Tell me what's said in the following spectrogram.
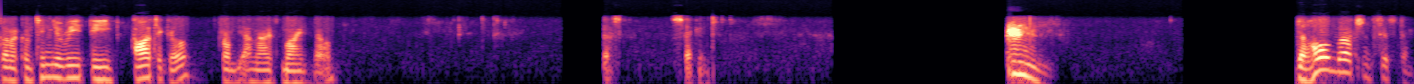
going to continue read the article from the Unhived Mind now. Just a second. the whole merchant system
